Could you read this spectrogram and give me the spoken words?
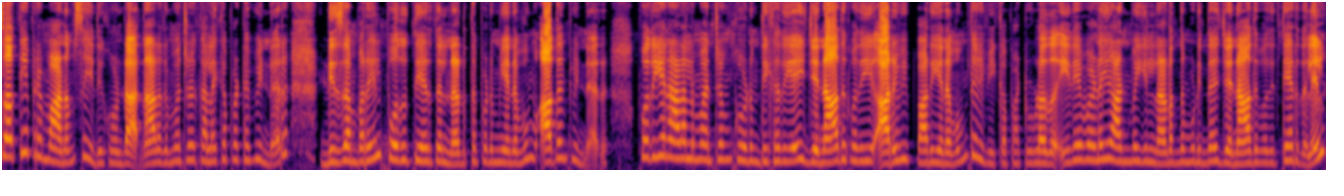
சத்தியப்பிரமாணம் செய்து கொண்டார். நாடாளுமன்றம் கலைக்கப்பட்ட பின்னர் டிசம்பரில் பொது தேர்தல் நடத்தப்படும் எனவும் அதன் பின்னர் புதிய நாடாளுமன்றம் கூடும் திகதியை ஜனாதிபதி அறிவிப்பார் எனவும் தெரிவிக்கப்பட்டுள்ளது. இதேவேளை அண்மையில் நடந்து முடிந்த ஜனாதிபதி தேர்தலில்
